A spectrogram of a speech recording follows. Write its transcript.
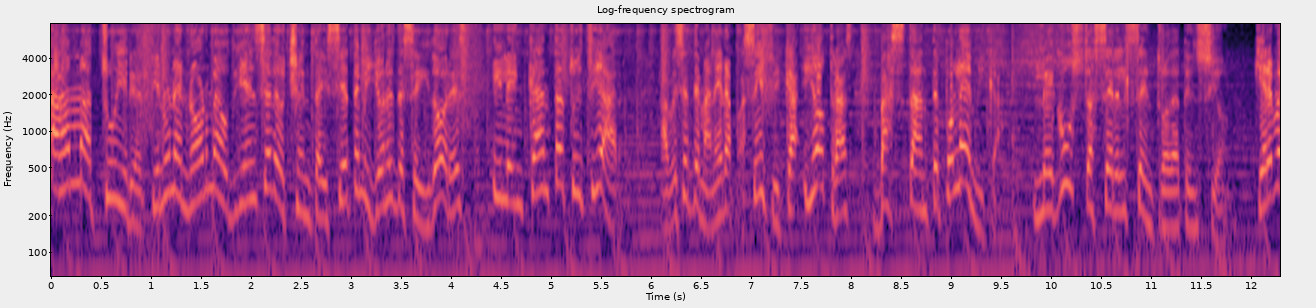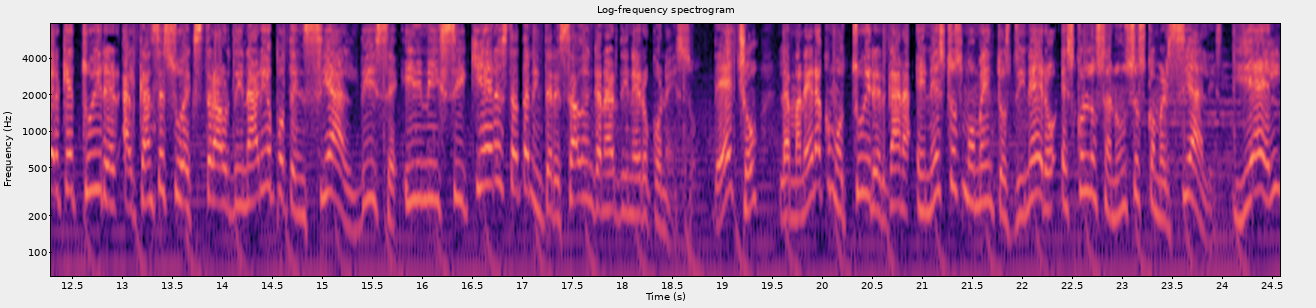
ama Twitter, tiene una enorme audiencia de 87 millones de seguidores y le encanta tuitear, a veces de manera pacífica y otras bastante polémica. Le gusta ser el centro de atención. Quiere ver que Twitter alcance su extraordinario potencial, dice, y ni siquiera está tan interesado en ganar dinero con eso. De hecho, la manera como Twitter gana en estos momentos dinero es con los anuncios comerciales, y él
